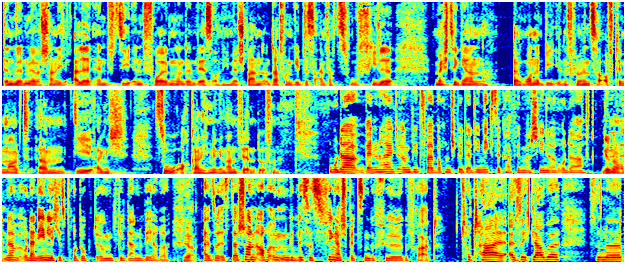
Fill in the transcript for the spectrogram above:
dann würden wir wahrscheinlich alle ent, sie entfolgen und dann wäre es auch nicht mehr spannend. Und davon gibt es einfach zu viele, möchte gern äh, Wannabe-Influencer auf dem Markt, ähm, die eigentlich so auch gar nicht mehr genannt werden dürfen. Oder wenn halt irgendwie zwei Wochen später die nächste Kaffeemaschine oder, genau. äh, ne, oder ein ähnliches Produkt irgendwie dann wäre. Ja. Also ist da schon auch irgendein gewisses Fingerspitzengefühl gefragt. Total. Also ich glaube, so eine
